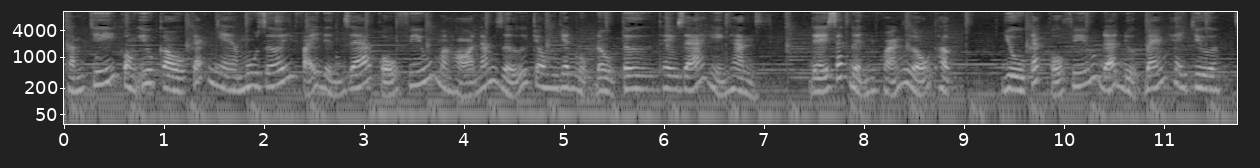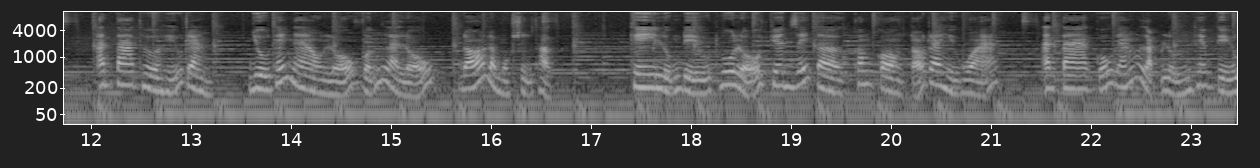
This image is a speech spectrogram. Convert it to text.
thậm chí còn yêu cầu các nhà môi giới phải định giá cổ phiếu mà họ nắm giữ trong danh mục đầu tư theo giá hiện hành để xác định khoản lỗ thật, dù các cổ phiếu đã được bán hay chưa. Anh ta thừa hiểu rằng, dù thế nào lỗ vẫn là lỗ, đó là một sự thật. Khi luận điệu thua lỗ trên giấy tờ không còn tỏ ra hiệu quả, anh ta cố gắng lập luận theo kiểu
